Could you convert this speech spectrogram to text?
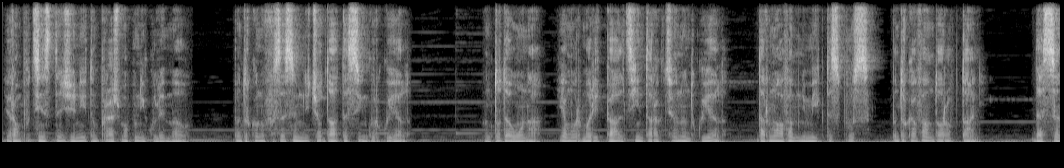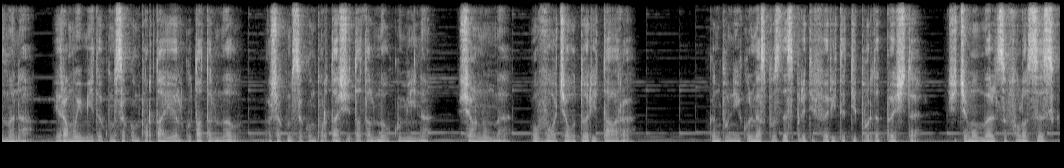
Eram puțin stânjenit în preajma bunicului meu, pentru că nu fusesem niciodată singur cu el. Întotdeauna i-am urmărit pe alții interacționând cu el, dar nu aveam nimic de spus, pentru că aveam doar 8 ani. De asemenea, eram uimită cum se comporta el cu tatăl meu, așa cum se comporta și tatăl meu cu mine, și anume, o voce autoritară. Când bunicul mi-a spus despre diferite tipuri de pește și ce momel să folosesc,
